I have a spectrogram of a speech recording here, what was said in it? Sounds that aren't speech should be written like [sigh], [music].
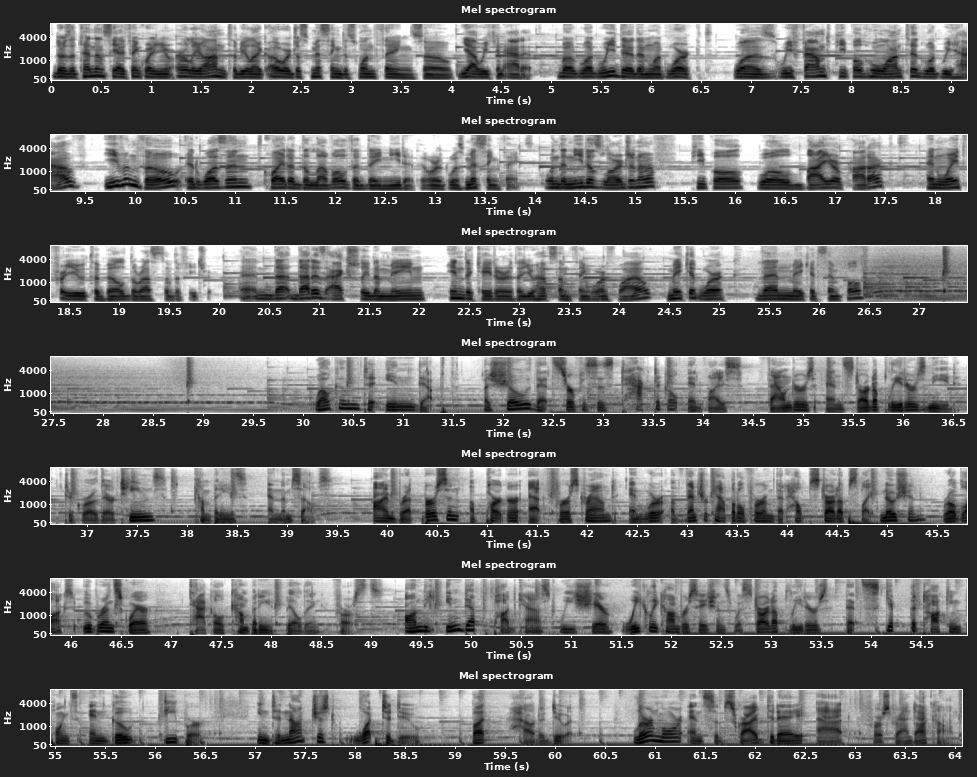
there's a tendency, I think, when you're early on to be like, oh, we're just missing this one thing. So, yeah, we can add it. But what we did and what worked was we found people who wanted what we have, even though it wasn't quite at the level that they needed or it was missing things. When the need is large enough, people will buy your product and wait for you to build the rest of the feature. And that that is actually the main indicator that you have something worthwhile. Make it work, then make it simple. Welcome to In Depth, a show that surfaces tactical advice founders and startup leaders need to grow their teams, companies, and themselves. I'm Brett Berson, a partner at First Round, and we're a venture capital firm that helps startups like Notion, Roblox, Uber, and Square tackle company building firsts. On the In Depth podcast, we share weekly conversations with startup leaders that skip the talking points and go deeper into not just what to do, but how to do it. Learn more and subscribe today at firstround.com.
